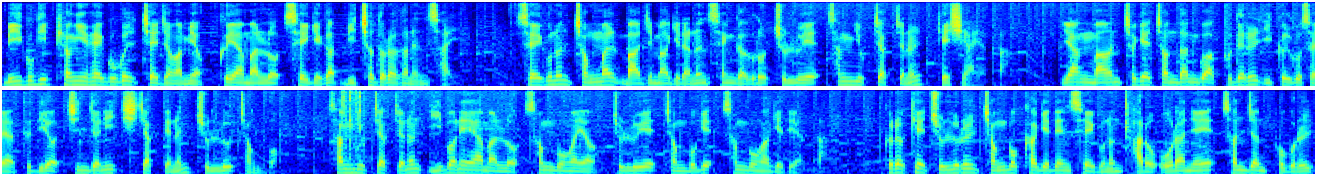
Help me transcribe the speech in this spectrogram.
미국이 평의회국을 제정하며 그야말로 세계가 미쳐 돌아가는 사이 세구는 정말 마지막이라는 생각으로 줄루의 상륙작전을 개시하였다. 약 40척의 전단과 부대를 이끌고서야 드디어 진전이 시작되는 줄루 정복. 상륙작전은 이번에야말로 성공하여 줄루의 정복에 성공하게 되었다. 그렇게 줄루를 정복하게 된 세구는 바로 오라냐의 선전포고를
